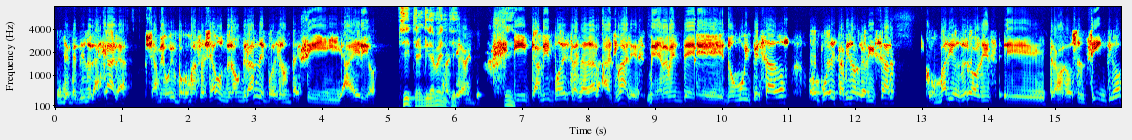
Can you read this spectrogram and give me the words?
dependiendo de la escala. Ya me voy un poco más allá, un dron grande puede ser un taxi aéreo. Sí, tranquilamente. Sí. Y también podés trasladar animales medianamente eh, no muy pesados o podés también organizar con varios drones eh, trabajados en sincro,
